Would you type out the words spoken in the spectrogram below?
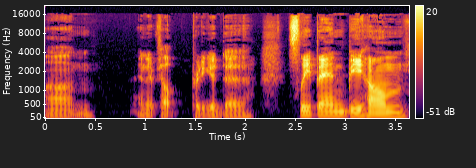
Um, and it felt pretty good to sleep in, be home,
